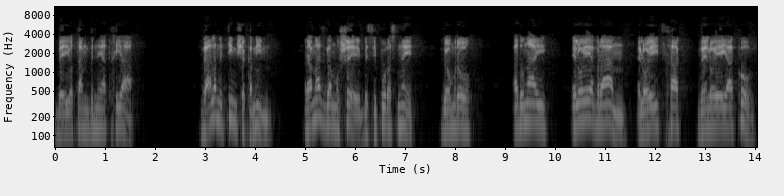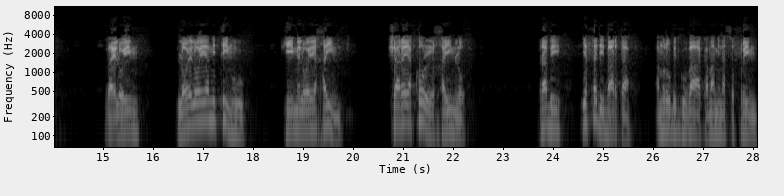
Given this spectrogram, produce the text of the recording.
בהיותם בני התחייה. ועל המתים שקמים, רמז גם משה בסיפור הסנה, באומרו, אדוני, אלוהי אברהם, אלוהי יצחק ואלוהי יעקב. והאלוהים לא אלוהי המתים הוא, כי אם אלוהי החיים, שהרי הכל חיים לו. רבי, יפה דיברת, אמרו בתגובה כמה מן הסופרים,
